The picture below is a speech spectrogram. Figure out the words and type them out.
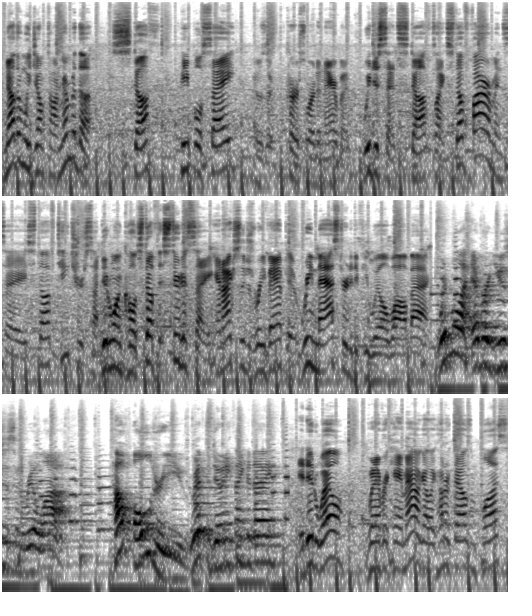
Another one we jumped on. Remember the stuff people say? It was a curse word in there, but we just said stuff. Like stuff firemen say, stuff teachers say. Did one called stuff that students say, and I actually just revamped it, remastered it, if you will, a while back. When will I ever use this in real life? How old are you? Do we have to do anything today? It did well. Whenever it came out, I got like 100,000 plus.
